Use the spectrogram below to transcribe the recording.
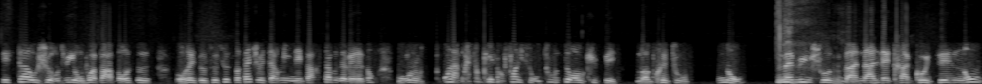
C'est ça aujourd'hui, on voit par rapport aux, réseaux sociaux. En fait, je vais terminer par ça, vous avez raison. On, a l'impression que les enfants, ils sont tout le temps occupés. Mais après tout, non. Même une chose banale d'être à côté, non.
